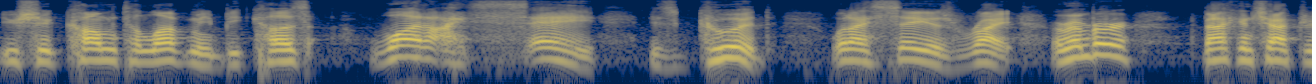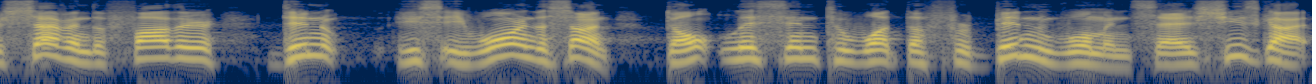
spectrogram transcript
you should come to love me, because what I say is good what I say is right. Remember back in chapter 7, the father didn't, he, he warned the son, don't listen to what the forbidden woman says. She's got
